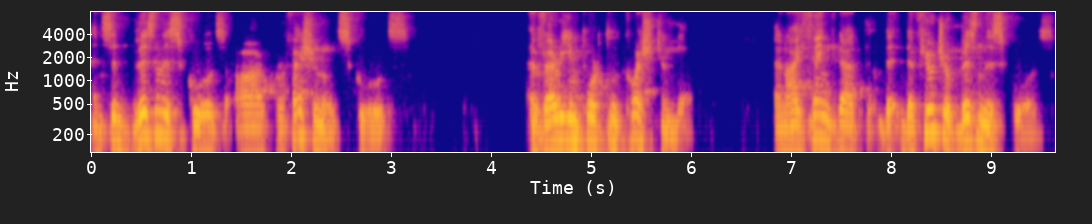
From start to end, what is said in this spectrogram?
And since business schools are professional schools, a very important question there. And I think that the, the future of business schools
